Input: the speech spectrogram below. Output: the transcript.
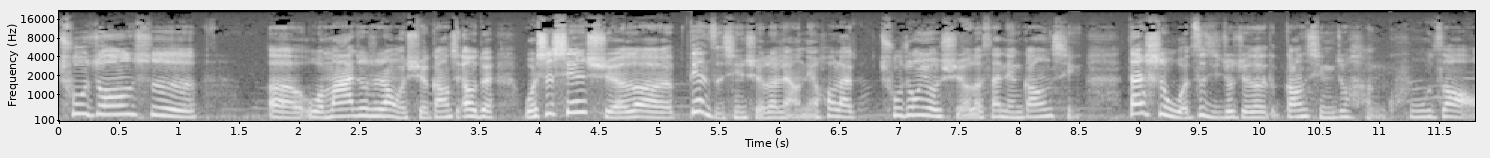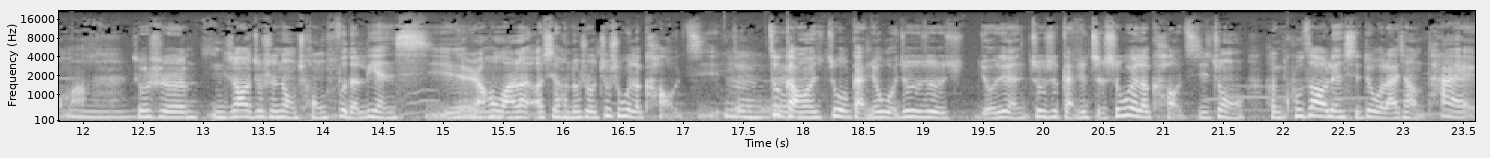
初中是，呃，我妈就是让我学钢琴。哦，对，我是先学了电子琴，学了两年，后来初中又学了三年钢琴。但是我自己就觉得钢琴就很枯燥嘛，就是你知道，就是那种重复的练习，然后完了，而且很多时候就是为了考级，对就感觉就感觉我就是有点就是感觉只是为了考级，这种很枯燥练习对我来讲太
